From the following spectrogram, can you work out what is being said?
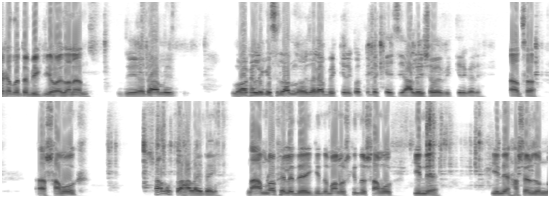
এক হাজারটা বিক্রি হয় জানেন? জি ওটা আমি নোয়াখালী গেছিলাম ওই জায়গায় বিক্রি করতে দেখেছি আলু হিসাবে বিক্রি করে। আচ্ছা। আর শামুক? শামুক তো হালাই দেয়। না আমরা ফেলে দেই কিন্তু মানুষ কিন্তু শামুক কিনে কিনে হাঁসের জন্য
